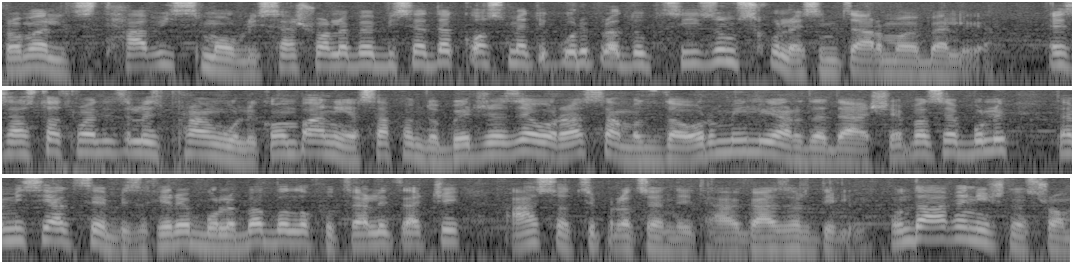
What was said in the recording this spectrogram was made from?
რომელიც თავის მოვლის საშუალებებისა და კოსმეტიკური პროდუქციის უმსხვილესი მწარმოებელია. ეს 114 წლის ფრანგული კომპანია საფონდო ბირჟაზე 262 მილიარდადაა შეფასებული და მისი აქციების ღირებულება ბოლო 5 წელიწადში 120%-ითაა გაზრდილი. უნდა აღინიშნოს, რომ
